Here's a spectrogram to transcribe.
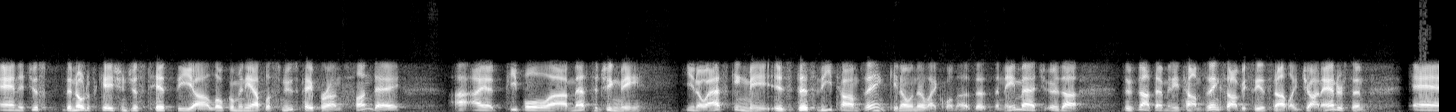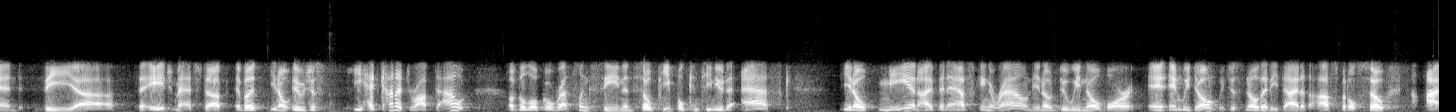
and it just the notification just hit the uh, local Minneapolis newspaper on Sunday. I, I had people uh, messaging me, you know, asking me, "Is this the Tom Zenk?" You know, and they're like, "Well, the the, the name match or the there's not that many Tom Zenks. Obviously, it's not like John Anderson." And the uh, the age matched up, but you know, it was just he had kind of dropped out of the local wrestling scene, and so people continue to ask, you know, me and I've been asking around, you know, do we know more? And, and we don't. We just know that he died at the hospital. So I,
